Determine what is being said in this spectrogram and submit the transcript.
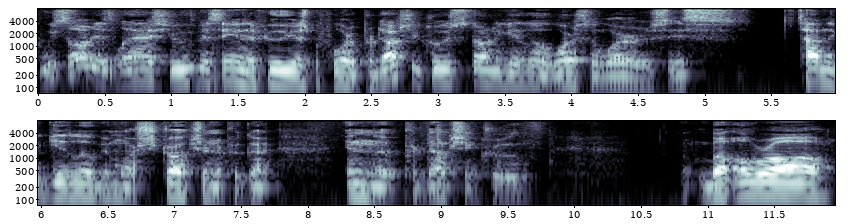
we saw this last year. We've been seeing it a few years before. The production crew is starting to get a little worse and worse. It's time to get a little bit more structure in the prog- in the production crew. But overall,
